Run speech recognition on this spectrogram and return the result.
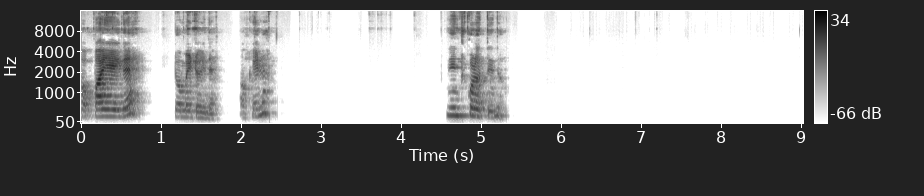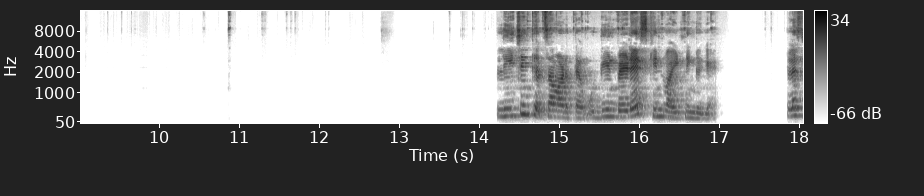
ಪಪ್ಪಾಯ ಇದೆ, ಟೊಮೆಟೊ ಇದೆ ಓಕೆನಾ ನಿಂತ್ಕೊಳ್ಳುತ್ತಿದ್ದು ಬ್ಲೀಚಿಂಗ್ ಕೆಲಸ ಮಾಡುತ್ತೆ, ಉದ್ದಿನ ಬೇಳೆ ಸ್ಕಿನ್ ವೈಟ್ನಿಂಗಿಗೆ ಪ್ಲಸ್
